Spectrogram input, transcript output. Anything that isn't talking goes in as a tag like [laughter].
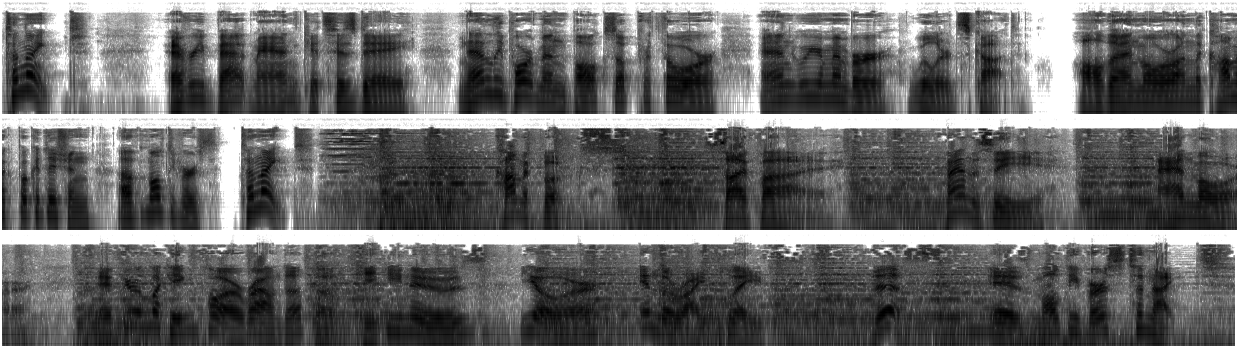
tonight. Every Batman gets his day. Natalie Portman bulks up for Thor, and we remember Willard Scott. All that and more on the comic book edition of Multiverse tonight. Comic books, sci-fi, fantasy, and more. If you're looking for a roundup of geeky news, you're in the right place. This is Multiverse Tonight.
